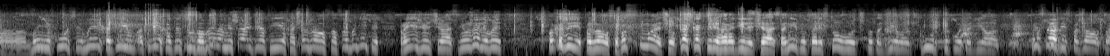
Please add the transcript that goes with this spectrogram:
А, Мы не в курсе, мы хотим отъехать отсюда. Вы нам мешаете отъехать. Пожалуйста, освободите проезжую часть. Неужели вы... Покажи, пожалуйста, поснимай, что, как, как перегородили часть. Они тут арестовывают, что-то делают, курс какой-то делают. Представьтесь, пожалуйста.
